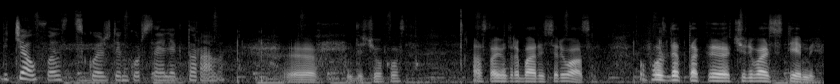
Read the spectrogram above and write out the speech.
De ce au fost scoși din cursa electorală? E, De ce au fost? Asta e o întrebare serioasă. Au fost de atât că cineva se teme.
